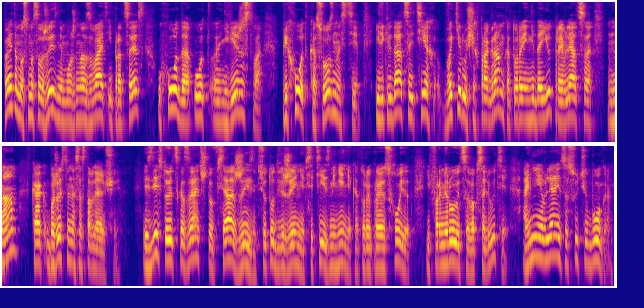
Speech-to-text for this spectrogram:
Поэтому смысл жизни можно назвать и процесс ухода от э, невежества, приход к осознанности и ликвидации тех блокирующих программ, которые не дают проявляться нам как божественной составляющей. И здесь стоит сказать, что вся жизнь, все то движение, все те изменения, которые происходят и формируются в Абсолюте, они являются сутью Бога.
